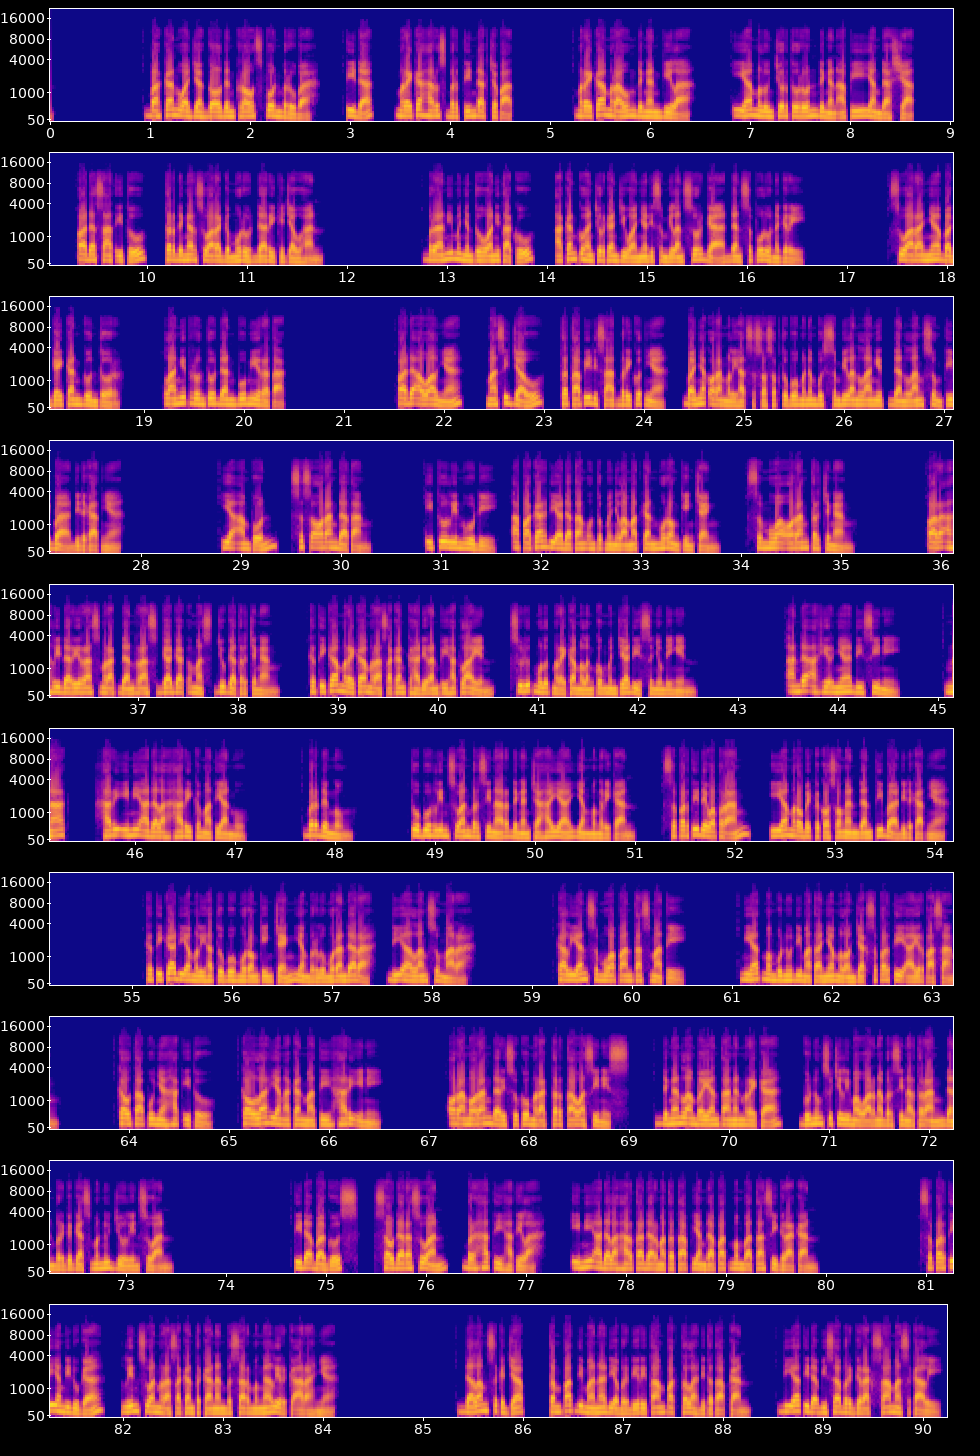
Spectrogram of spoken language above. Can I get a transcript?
Bahkan wajah Golden Crows pun berubah. Tidak, mereka harus bertindak cepat. Mereka meraung dengan gila. Ia meluncur turun dengan api yang dahsyat. Pada saat itu, terdengar suara gemuruh dari kejauhan. Berani menyentuh wanitaku, akan kuhancurkan jiwanya di sembilan surga dan sepuluh negeri. Suaranya bagaikan guntur. Langit runtuh dan bumi retak. Pada awalnya, masih jauh, tetapi di saat berikutnya, banyak orang melihat sesosok tubuh menembus sembilan langit dan langsung tiba di dekatnya. Ya ampun, seseorang datang. Itu Lin Wudi. Apakah dia datang untuk menyelamatkan Murong King Cheng? Semua orang tercengang. Para ahli dari ras merak dan ras gagak emas juga tercengang. Ketika mereka merasakan kehadiran pihak lain, sudut mulut mereka melengkung menjadi senyum dingin. Anda akhirnya di sini. Nak, hari ini adalah hari kematianmu. Berdengung. Tubuh Lin Xuan bersinar dengan cahaya yang mengerikan. Seperti dewa perang, ia merobek kekosongan dan tiba di dekatnya. Ketika dia melihat tubuh Murong King Cheng yang berlumuran darah, dia langsung marah. Kalian semua pantas mati. Niat membunuh di matanya melonjak seperti air pasang. Kau tak punya hak itu. Kaulah yang akan mati hari ini. Orang-orang dari suku merak tertawa sinis. Dengan lambaian tangan mereka, gunung suci lima warna bersinar terang dan bergegas menuju Lin Xuan. Tidak bagus, saudara Xuan, berhati-hatilah. Ini adalah harta dharma tetap yang dapat membatasi gerakan. Seperti yang diduga, Lin Xuan merasakan tekanan besar mengalir ke arahnya. Dalam sekejap, tempat di mana dia berdiri tampak telah ditetapkan. Dia tidak bisa bergerak sama sekali.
